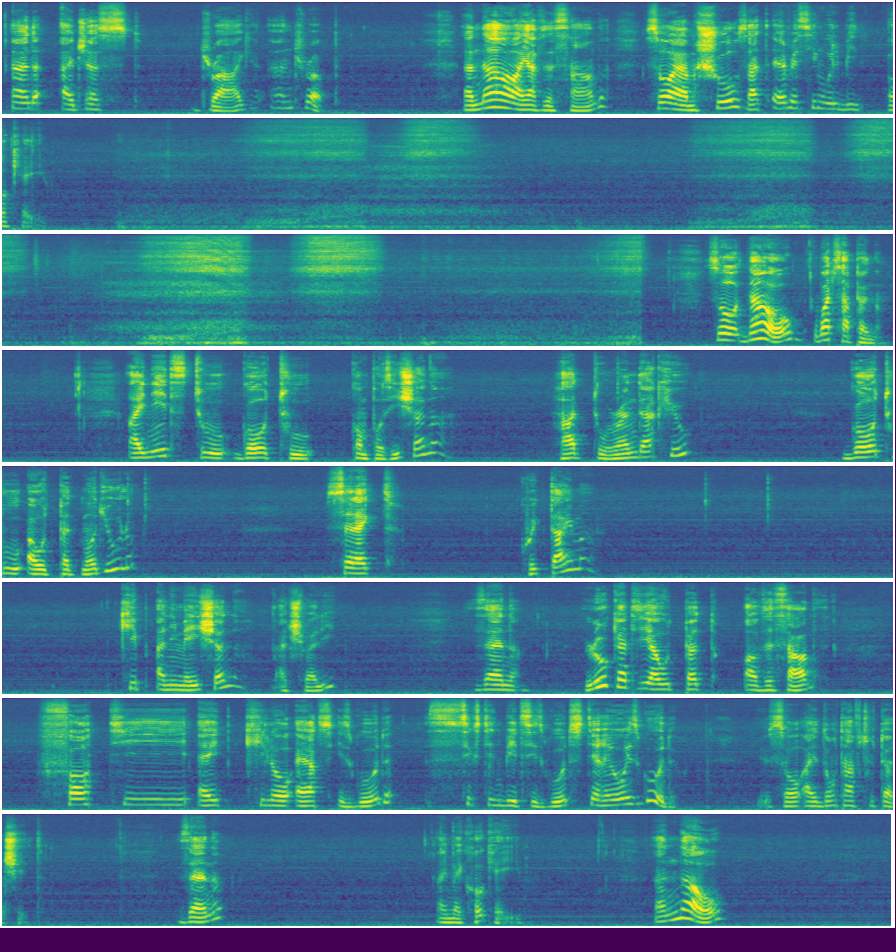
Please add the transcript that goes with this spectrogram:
and I just drag and drop and now I have the sound so I am sure that everything will be okay So now what's happened? I need to go to composition, add to render queue, go to output module, select QuickTime, keep animation actually, then look at the output of the sound, 48 kilohertz is good, 16 bits is good, stereo is good. So I don't have to touch it. Then I make OK. And now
